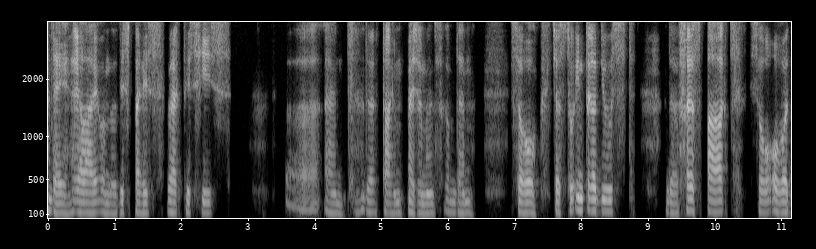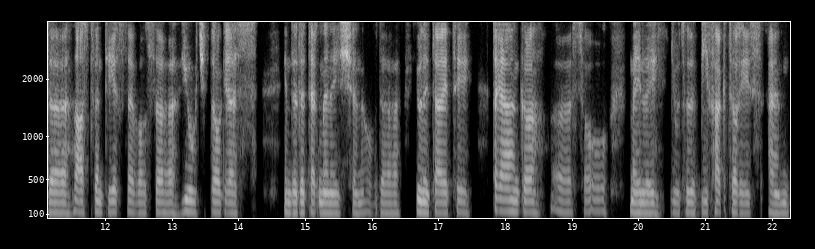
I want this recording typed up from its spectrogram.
they rely on the displace vertices uh, and the time measurement from them. So just to introduce the first part, so over the last 20 years, there was a huge progress in the determination of the unitarity triangle, uh, so mainly due to the B factories and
